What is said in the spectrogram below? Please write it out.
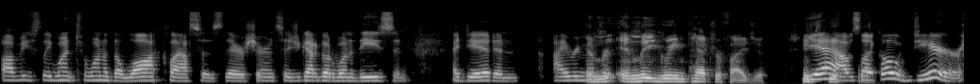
obviously went to one of the law classes there. Sharon says you got to go to one of these, and I did, and I remember. And, and Lee Green petrified you. yeah, I was like, oh dear,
